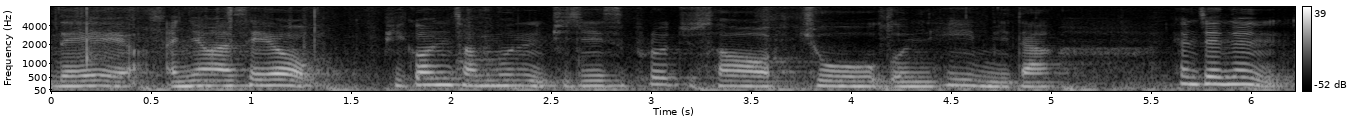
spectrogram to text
네, 안녕하세요. 비건 전문 비즈니스 프로듀서 조은희입니다. 현재는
